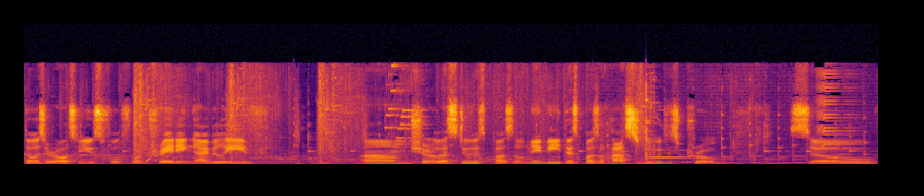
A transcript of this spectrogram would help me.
Those are also useful for trading, I believe. Um, sure, let's do this puzzle. Maybe this puzzle has to do with his probe. So...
